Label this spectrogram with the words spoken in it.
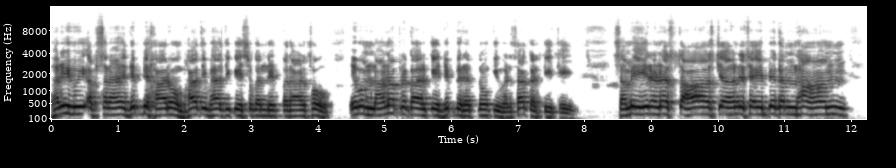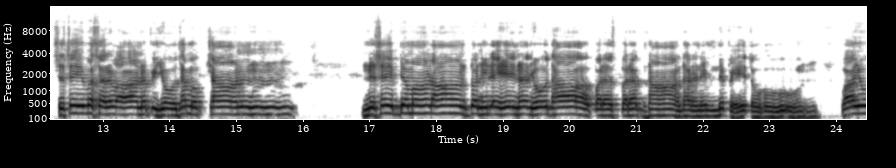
भरी हुई अप्सराएँ दिव्य हारों भांति भांति के सुगंधित पदार्थों एवं नाना प्रकार के दिव्य रत्नों की वर्षा करती थी। समीरणस्ताश्च निषेव्य गंधान शिशेव सर्वान योध मुख्यान निषेव्यमाणान योधा परस्पर धरणि निपेतु। वायु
